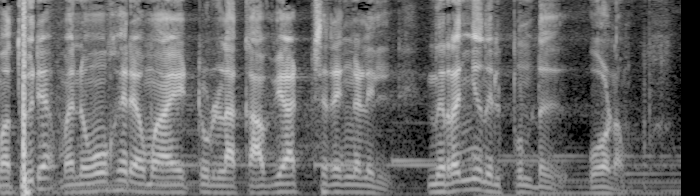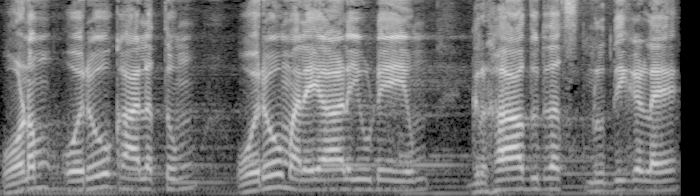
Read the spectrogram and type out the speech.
മധുര മനോഹരമായിട്ടുള്ള കാവ്യാക്ഷരങ്ങളിൽ നിറഞ്ഞു നിൽപ്പുണ്ട് ഓണം. ഓണം ഓരോ കാലത്തും ഓരോ മലയാളിയുടെയും ഗൃഹാതുര സ്മൃതികളെ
